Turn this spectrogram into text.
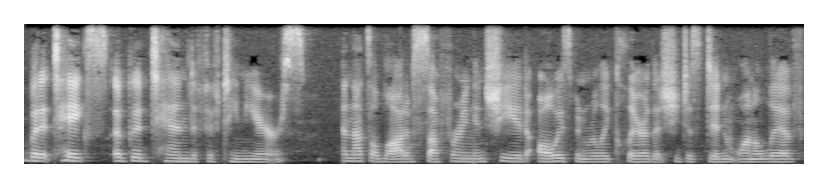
but it takes a good 10 to 15 years. And that's a lot of suffering. And she had always been really clear that she just didn't want to live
